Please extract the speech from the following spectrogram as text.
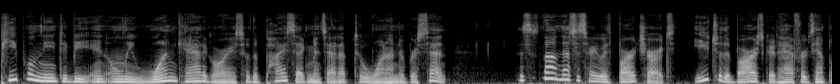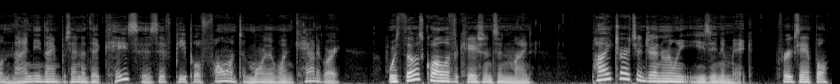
people need to be in only one category so the pie segments add up to 100%. This is not necessary with bar charts. Each of the bars could have, for example, 99% of the cases if people fall into more than one category. With those qualifications in mind, pie charts are generally easy to make. For example,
